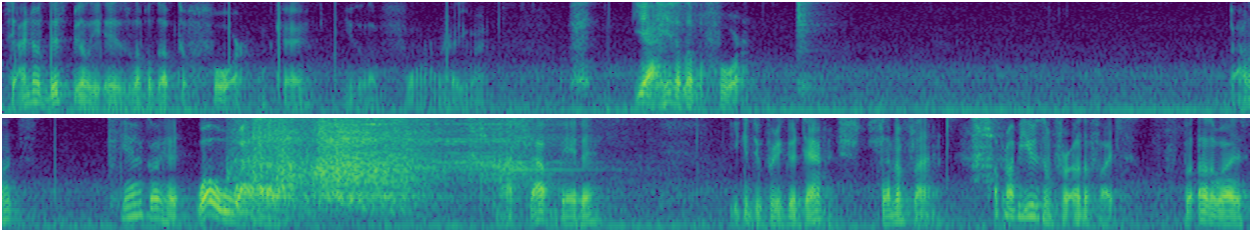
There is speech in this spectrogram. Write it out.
See, I know this Billy is leveled up to four. Okay, he's a level four. Where are you at? Yeah, he's at level four. Balance? Yeah, go ahead. Whoa, I had a lot. Maxed out, baby. You can do pretty good damage. Send him flying. I'll probably use them for other fights. But otherwise,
